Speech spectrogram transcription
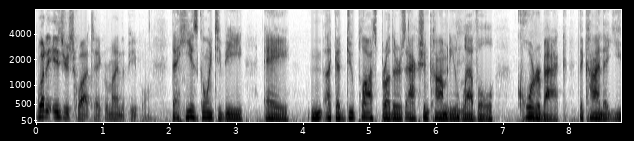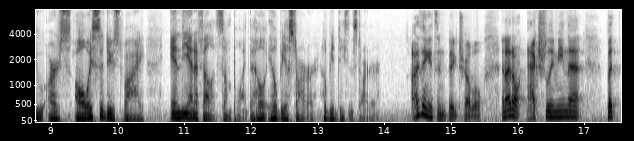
What is your squat take? Remind the people. That he is going to be a like a Duplass brothers action comedy level quarterback, the kind that you are always seduced by in the NFL at some point. That he'll he'll be a starter. He'll be a decent starter. I think it's in big trouble, and I don't actually mean that, but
